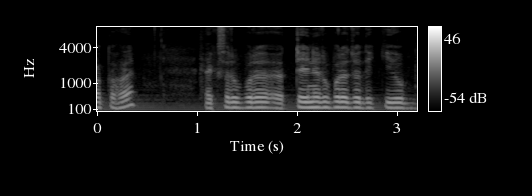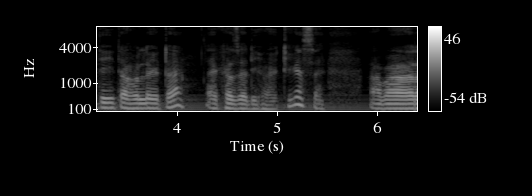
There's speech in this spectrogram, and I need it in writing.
কত হয়? এক্সের উপরে টেনের উপরে যদি কিউব দিই তাহলে এটা এক হাজারই হয়, ঠিক আছে? আবার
